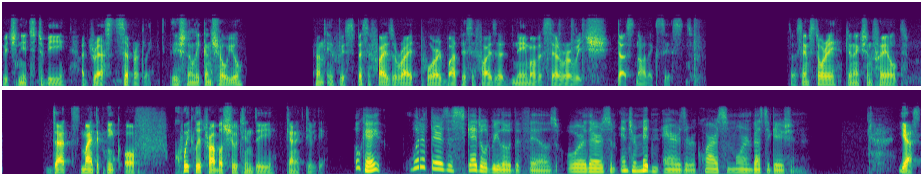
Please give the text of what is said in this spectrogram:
which needs to be addressed separately. Additionally, can show you if we specify the right port but specify the name of a server which does not exist. So same story, connection failed. That's my technique of quickly troubleshooting the connectivity. Okay, what if there's a scheduled reload that fails, or there are some intermittent errors that require some more investigation? Yes,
